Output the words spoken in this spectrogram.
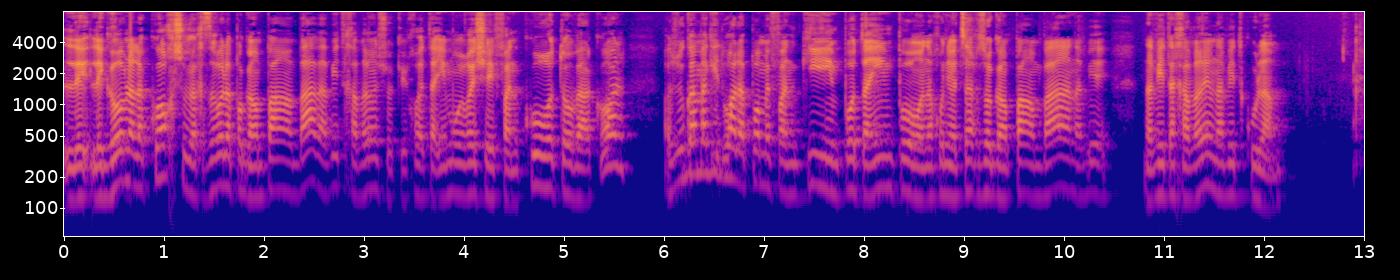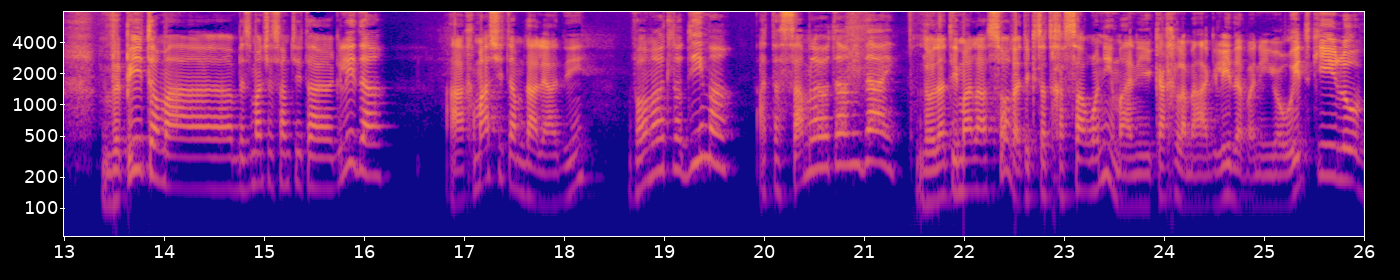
לגרום ללקוח שהוא יחזור לפה גם פעם הבאה ויביא את חברים שלו, כי יכול להיות אם הוא רואה שיפנקו אותו והכל, אז הוא גם יגיד וואלה פה מפנקים, פה טעים פה, אנחנו נרצה לחזור גם פעם הבאה, נביא, נביא את החברים, נביא את כולם. ופתאום בזמן ששמתי את הגלידה, האחמ"שית עמדה לידי, ואומרת לו דימה, אתה שם לה יותר מדי. לא ידעתי מה לעשות, הייתי קצת חסר אונים, אני אקח לה מהגלידה ואני אוריד כאילו,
